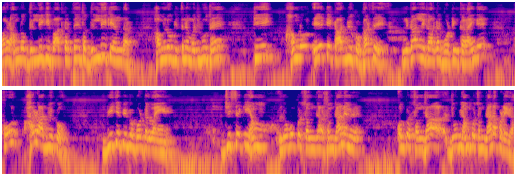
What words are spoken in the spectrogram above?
मगर हम लोग दिल्ली की बात करते हैं तो दिल्ली के अंदर हम लोग इतने मज़बूत हैं कि हम लोग एक एक आदमी को घर से निकाल निकाल कर वोटिंग कराएँगे और हर आदमी को बीजेपी पे वोट डलवाएँगे जिससे कि हम लोगों को समझा, समझाने में, उनको समझा, जो भी हमको समझाना पड़ेगा,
